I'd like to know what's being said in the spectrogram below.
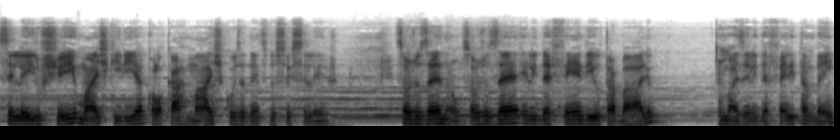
celeiro cheio, mas queria colocar mais coisa dentro dos seus celeiros. São José não. São José ele defende o trabalho, mas ele defende também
